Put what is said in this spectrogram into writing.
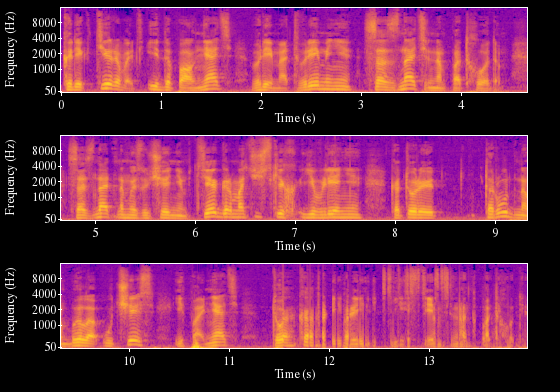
корректировать и дополнять время от времени сознательным подходом, сознательным изучением тех грамматических явлений, которые трудно было учесть и понять только при естественном подходе.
